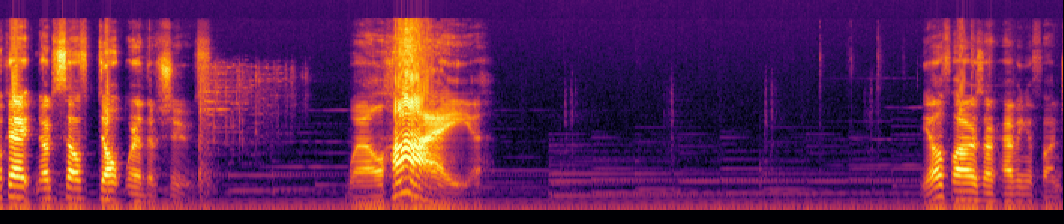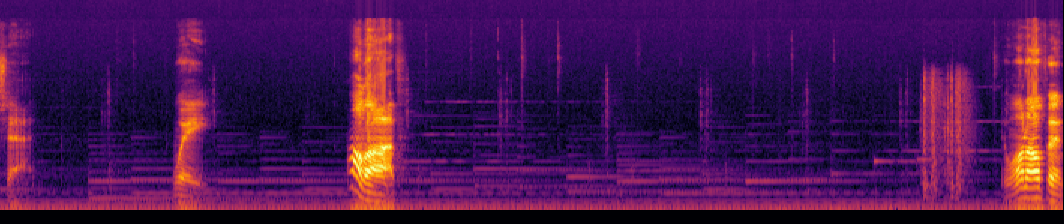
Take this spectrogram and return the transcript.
Okay, note to self, don't wear their shoes. Well, hi! Yellow flowers are having a fun chat. Wait. Hold up. It won't open.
